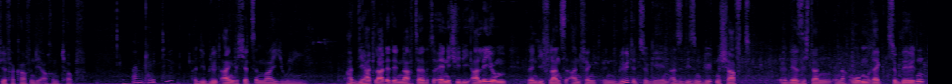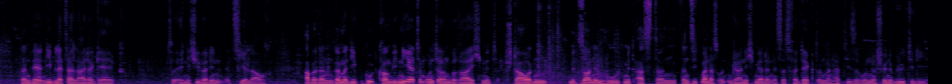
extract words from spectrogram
Wir verkaufen die auch im Topf. Wann blüht die? Die blüht eigentlich jetzt im Mai, Juni. Die hat leider den Nachteil, so ähnlich wie die Allium, wenn die Pflanze anfängt in Blüte zu gehen, also diesen Blütenschaft, äh, der sich dann nach oben reckt, zu bilden, dann werden die Blätter leider gelb. So ähnlich wie bei den Zierlauch. Aber dann, wenn man die gut kombiniert im unteren Bereich mit Stauden, mit Sonnenhut, mit Astern, dann sieht man das unten gar nicht mehr, dann ist das verdeckt und man hat diese wunderschöne Blüte, die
